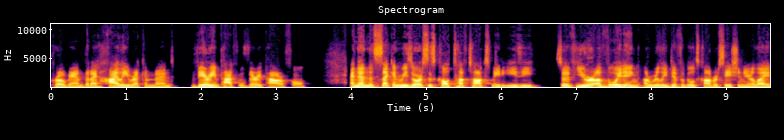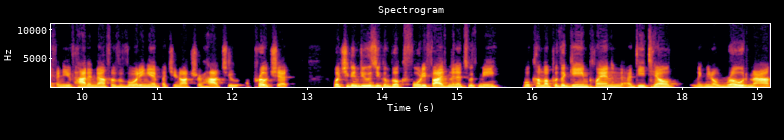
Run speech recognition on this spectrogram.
program that I highly recommend. Very impactful, very powerful. And then the second resource is called Tough Talks Made Easy. So if you're avoiding a really difficult conversation in your life and you've had enough of avoiding it, but you're not sure how to approach it, what you can do is you can book 45 minutes with me. We'll come up with a game plan and a detailed, like, you know, roadmap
